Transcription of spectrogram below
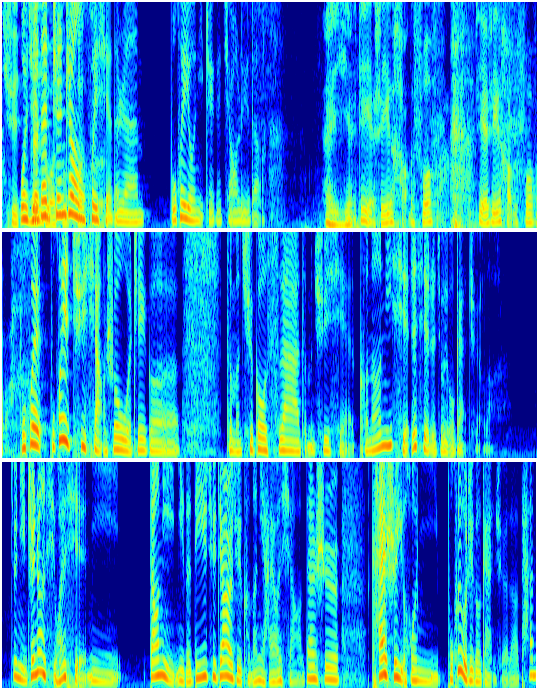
去。我觉得真正会写的人不会有你这个焦虑的。哎呀，这也是一个好的说法，这也是一个好的说法。不会不会去想说我这个。怎么去构思啊？怎么去写？可能你写着写着就有感觉了。就你真正喜欢写，你当你你的第一句、第二句，可能你还要想，但是开始以后你不会有这个感觉的，它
